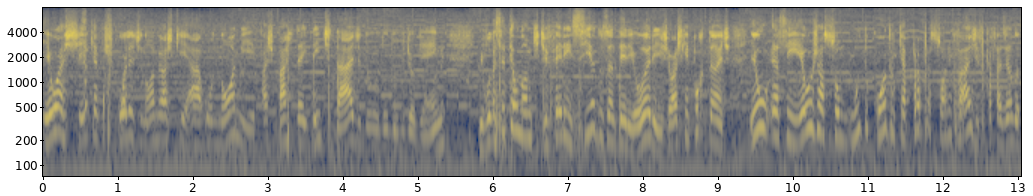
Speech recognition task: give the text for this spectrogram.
eu achei que a escolha de nome, eu acho que a, o nome faz parte da identidade do, do, do, videogame. E você ter um nome que diferencia dos anteriores, eu acho que é importante. Eu, assim, eu já sou muito contra o que a própria Sony faz, de ficar fazendo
